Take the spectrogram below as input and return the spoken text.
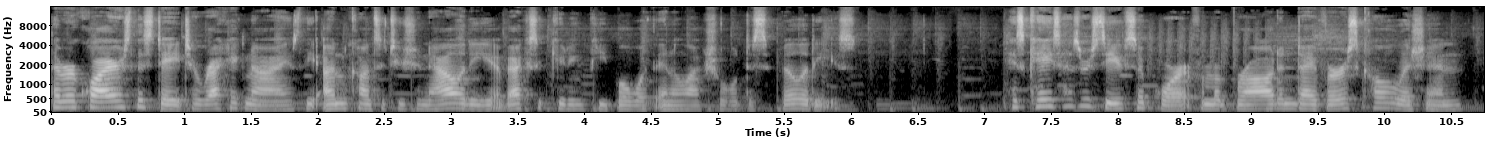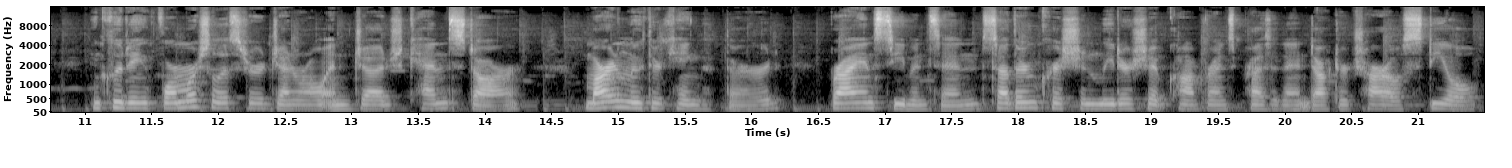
that requires the state to recognize the unconstitutionality of executing people with intellectual disabilities. His case has received support from a broad and diverse coalition, including former Solicitor General and Judge Ken Starr, Martin Luther King III, Bryan Stevenson, Southern Christian Leadership Conference President Dr. Charles Steele,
